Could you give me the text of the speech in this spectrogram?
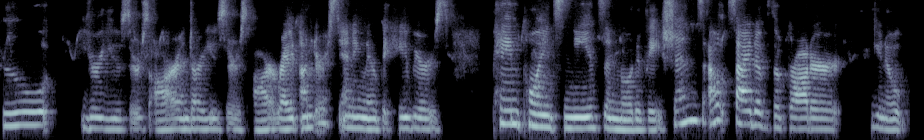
who your users are and our users are, right? Understanding their behaviors, pain points, needs, and motivations outside of the broader, you know,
